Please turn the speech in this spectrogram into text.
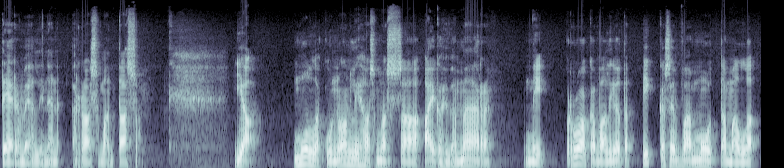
terveellinen rasvan taso. Ja mulla kun on lihasmassaa aika hyvä määrä, niin ruokavaliota pikkasen vaan muuttamalla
